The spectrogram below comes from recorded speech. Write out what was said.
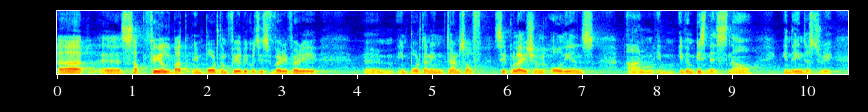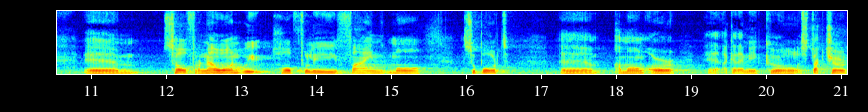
subfield, but important field because it's very, very um, important in terms of circulation, audience, and even business now in the industry. Um, so from now on, we hopefully find more support uh, among our uh, academic structure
